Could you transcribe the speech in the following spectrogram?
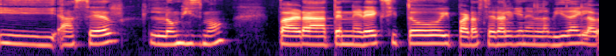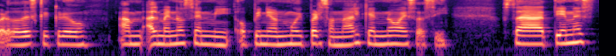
y hacer lo mismo para tener éxito y para ser alguien en la vida y la verdad es que creo, al menos en mi opinión muy personal, que no es así. O sea, tienes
